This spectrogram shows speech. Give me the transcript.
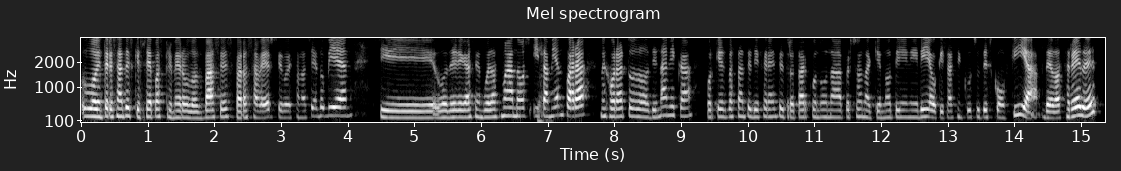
lo interesante es que sepas primero las bases para saber si lo están haciendo bien, si lo delegas en buenas manos y también para mejorar toda la dinámica, porque es bastante diferente tratar con una persona que no tiene idea o quizás incluso desconfía de las redes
